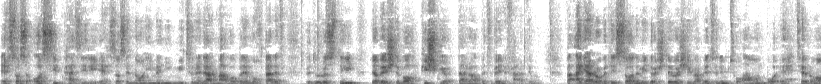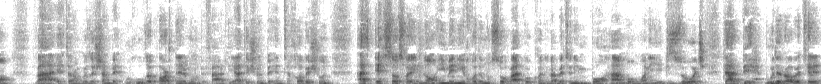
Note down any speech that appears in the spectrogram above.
احساس آسیب پذیری احساس ناایمنی می‌تونه در مواقع مختلف به درستی یا به اشتباه پیش بیاد در رابطه بین فردیمون و اگر رابطه سالمی داشته باشیم و بتونیم تو امان با احترام و احترام گذاشتن به حقوق پارتنرمون به فردیتشون به انتخابشون از احساسهای ناایمنی خودمون صحبت بکنیم و بتونیم با هم به عنوان یک زوج در بهبود رابطه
